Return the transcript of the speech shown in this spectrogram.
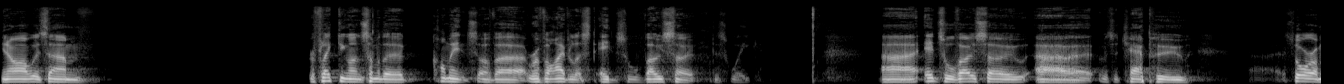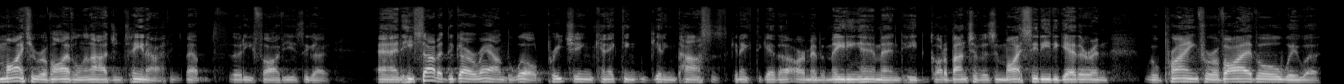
You know, I was um, reflecting on some of the comments of a revivalist, Ed Silvoso, this week. Uh, Ed Silvoso uh, was a chap who uh, saw a mighty revival in Argentina, I think it's about 35 years ago. And he started to go around the world preaching, connecting, getting pastors to connect together. I remember meeting him, and he'd got a bunch of us in my city together, and we were praying for revival. We were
